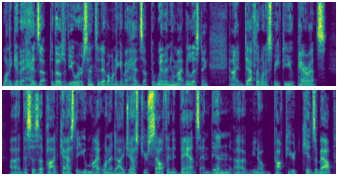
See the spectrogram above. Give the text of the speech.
I want to give a heads up to those of you who are sensitive. I want to give a heads up to women who might be listening. And I definitely want to speak to you parents uh, this is a podcast that you might want to digest yourself in advance and then, uh, you know, talk to your kids about.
